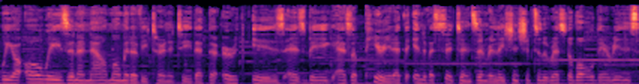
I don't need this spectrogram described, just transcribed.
we are always in a now moment of eternity, that the earth is as big as a period at the end of a sentence in relationship to the rest of all there is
